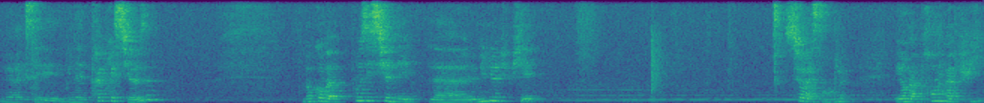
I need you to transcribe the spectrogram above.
Vous verrez que c'est une aide très précieuse. Donc on va positionner le milieu du pied sur la sangle et on va prendre appui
